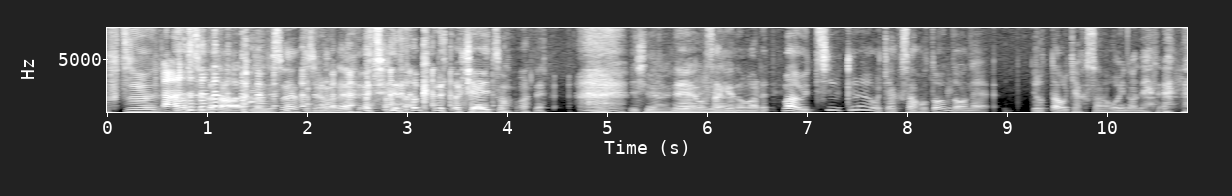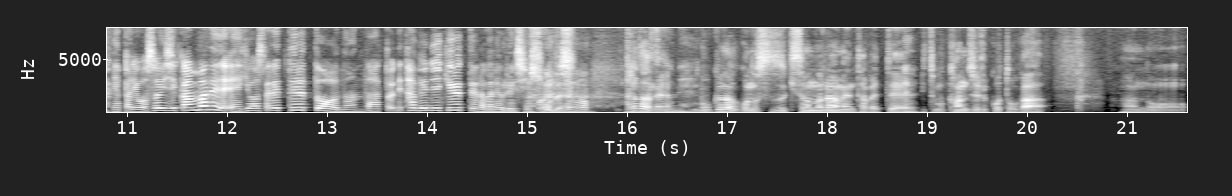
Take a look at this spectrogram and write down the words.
普通の姿なんですよね こちらがね。うちの来る時はいつもね。いやいやいやねお酒飲まれてまあうち来るお客さんほとんどね寄ったお客さん多いのでね。やっぱり遅い時間まで営業されてると飲んだ後に食べに行けるっていうのがね嬉しいポイントでもありただ。ね僕がこの鈴木さんのラーメン食べていつも感じることがあの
